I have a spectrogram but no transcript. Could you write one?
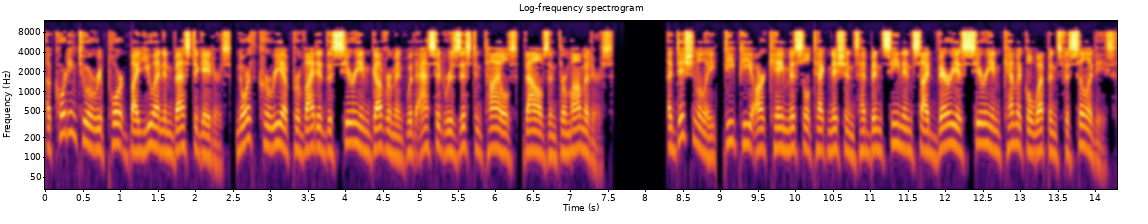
According to a report by UN investigators, North Korea provided the Syrian government with acid-resistant tiles, valves and thermometers. Additionally, DPRK missile technicians had been seen inside various Syrian chemical weapons facilities.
